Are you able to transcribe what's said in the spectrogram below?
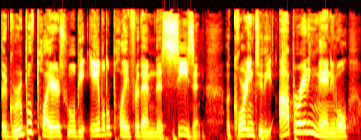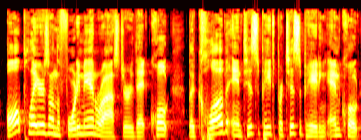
the group of players who will be able to play for them this season. According to the operating manual, all players on the 40 man roster that, quote, the club anticipates participating, end quote,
